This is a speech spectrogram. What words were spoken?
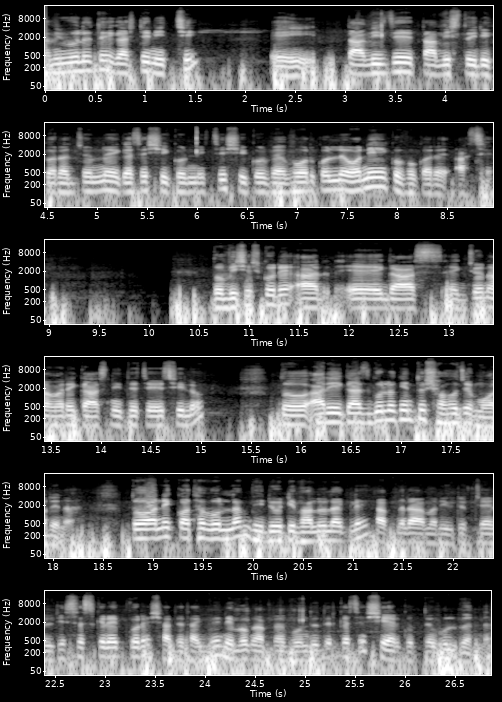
আমি মূলত এই গাছটি নিচ্ছি, এই তাবিজে তাবিজ তৈরি করার জন্য এই গাছের শিকড় নিচ্ছি। শিকড় ব্যবহার করলে অনেক উপকারে আছে। তো বিশেষ করে আর গাছ, একজন আমার এই গাছ নিতে চেয়েছিল। তো আর এই গাছগুলো কিন্তু সহজে মরে না। তো অনেক কথা বললাম। ভিডিওটি ভালো লাগলে আপনারা আমার ইউটিউব চ্যানেলটি সাবস্ক্রাইব করে সাথে থাকবেন এবং আপনার বন্ধুদের কাছে শেয়ার করতে ভুলবেন না।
